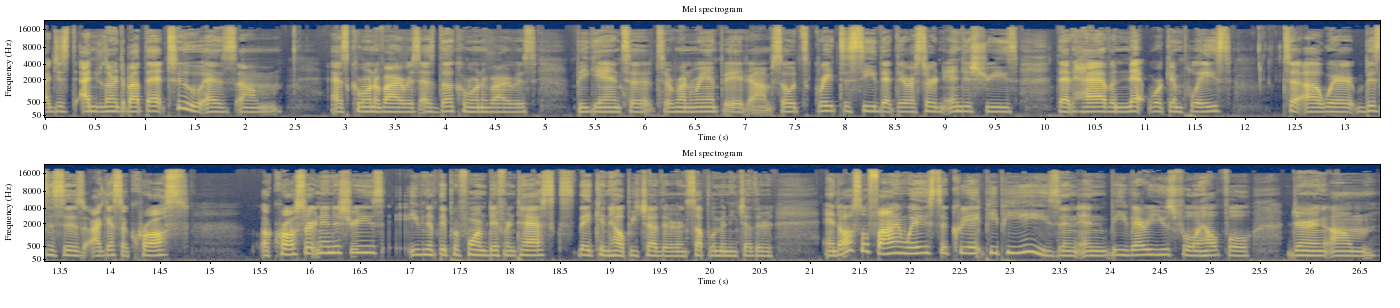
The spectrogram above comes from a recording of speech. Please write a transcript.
I just I learned about that too as um, as coronavirus, as the coronavirus began to, to run rampant. Um, so it's great to see that there are certain industries that have a network in place to uh, where businesses, I guess, across across certain industries, even if they perform different tasks, they can help each other and supplement each other and also find ways to create PPEs and, and be very useful and helpful during um,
